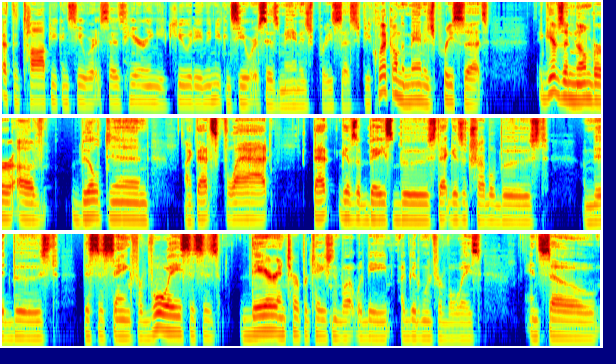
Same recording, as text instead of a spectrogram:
at the top you can see where it says hearing acuity, and then you can see where it says manage presets. If you click on the manage presets, it gives a number of built-in, like that's flat, that gives a bass boost, that gives a treble boost, a mid boost. This is saying for voice, this is their interpretation of what would be a good one for voice. And so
